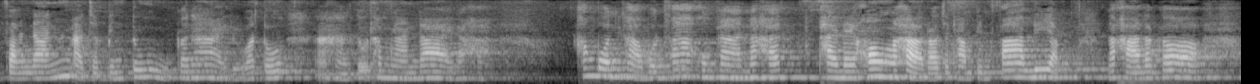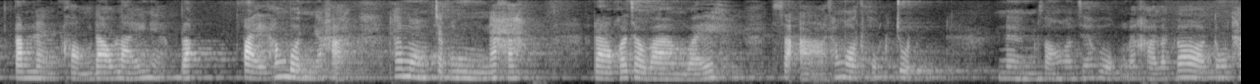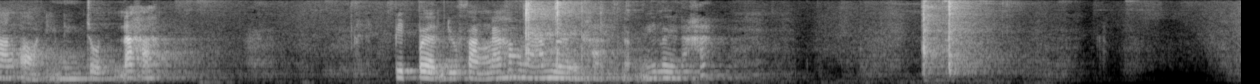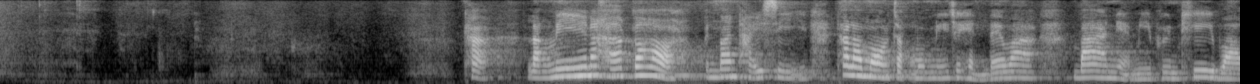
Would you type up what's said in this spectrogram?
ฝั่งนั้นอาจจะเป็นตู้ก็ได้ หรือว่าโต๊ะอาหารโต๊ะทำงานได้นะคะข้างบนค่ะบนฝ้าโครงการนะคะ ภายในห้องอะค่ะเราจะทำเป็นฝ้าเรียบนะคะ แล้วก็ ตำแหน่งของดาวไลท์เนี่ยปลั๊กไฟข้างบนเนี่ยค่ะ ถ้ามองจากมุมนะคะ เราก็จะวางไว้สะอาดทั้งหมด 6 จุด 1 2 3 4 6นะคะ แล้วก็ตรงทางออกอีกหนึ่งจุดนะคะ ปิดเปิดอยู่ฝั่งหน้าห้องน้ำเลยค่ะ แบบนี้เลยนะคะค่ะ หลังนี้นะคะก็เป็นบ้านไทยสีถ้าเรามองจากมุมนี้จะเห็นได้ว่าบ้านเนี่ยมีพื้นที่เว้า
